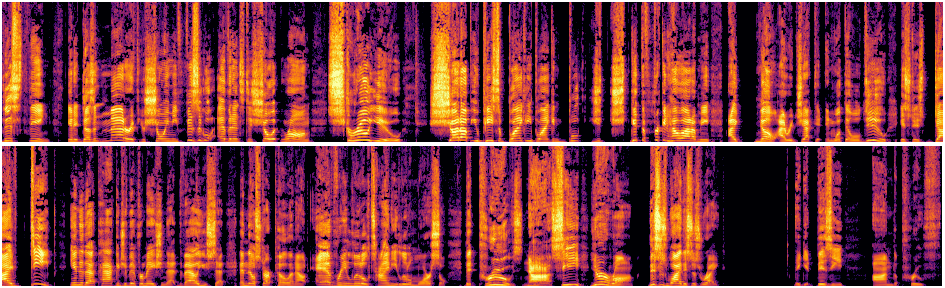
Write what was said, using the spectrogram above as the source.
this thing. And it doesn't matter if you're showing me physical evidence to show it wrong. Screw you. Shut up, you piece of blankety blank, and get the freaking hell out of me. I no, I reject it. And what they will do is just dive deep into that package of information, that value set, and they'll start pulling out every little tiny little morsel that proves, nah, see, you're wrong. This is why this is right. They get busy on the proof.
